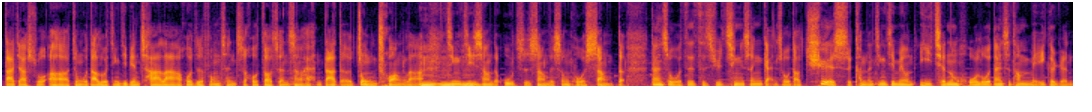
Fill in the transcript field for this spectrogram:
大家说啊、呃，中国大陆经济变差啦，或者封城之后造成上海很大的重创啦，嗯嗯嗯、经济上的、物质上的、生活上的。但是我这次去亲身感受到，确实可能经济没有以前那么活络，但是他们每一个人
